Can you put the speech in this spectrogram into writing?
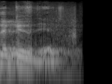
буде піздець.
